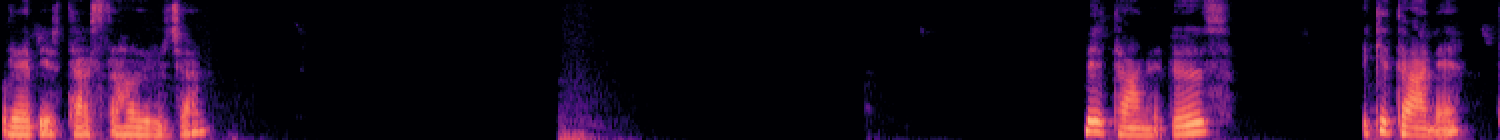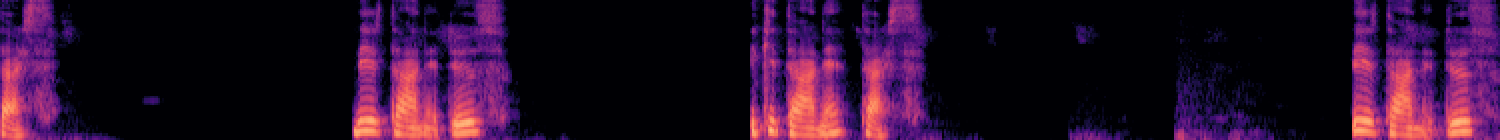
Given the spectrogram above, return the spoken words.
Buraya bir ters daha öreceğim. Bir tane düz, iki tane ters. Bir tane düz, iki tane ters. Bir tane düz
